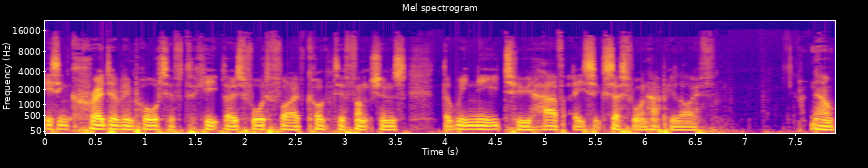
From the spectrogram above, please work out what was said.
is incredibly important to keep those four to five cognitive functions that we need to have a successful and happy life. Now,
